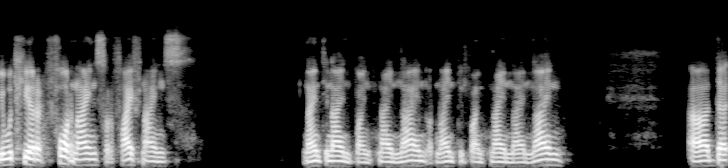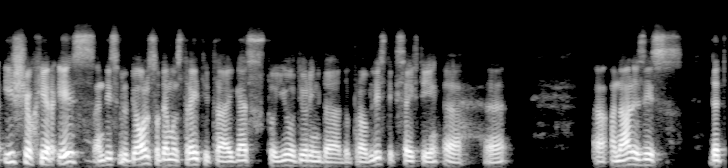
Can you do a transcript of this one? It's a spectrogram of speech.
you would hear four nines or five nines, 99.99 or 90.999. Uh, the issue here is, and this will be also demonstrated, I guess, to you during the, the probabilistic safety uh, uh, uh analysis, that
